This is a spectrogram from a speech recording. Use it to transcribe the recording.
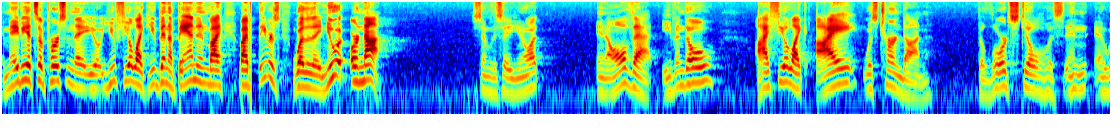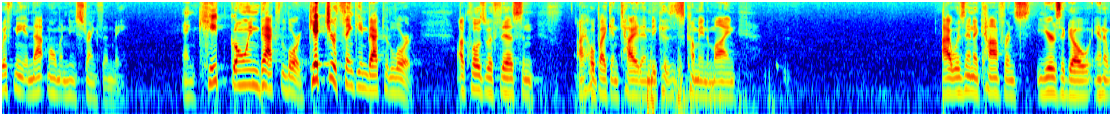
And maybe it's a person that you, you feel like you've been abandoned by, by believers, whether they knew it or not. Simply say, you know what? In all that, even though I feel like I was turned on. The Lord still was in, uh, with me in that moment and He strengthened me. And keep going back to the Lord. Get your thinking back to the Lord. I'll close with this, and I hope I can tie it in because it's coming to mind. I was in a conference years ago, and it,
